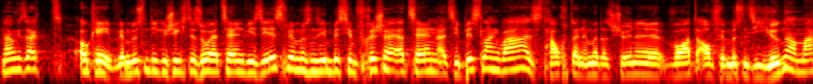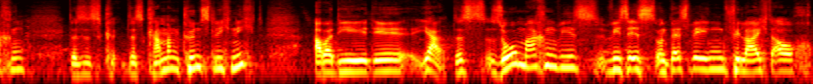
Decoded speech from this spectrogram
Und haben gesagt, okay, wir müssen die Geschichte so erzählen, wie sie ist. Wir müssen sie ein bisschen frischer erzählen, als sie bislang war. Es taucht dann immer das schöne Wort auf, wir müssen sie jünger machen. Das, ist, das kann man künstlich nicht aber die, die, ja, das so machen, wie es, ist. Und deswegen vielleicht auch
